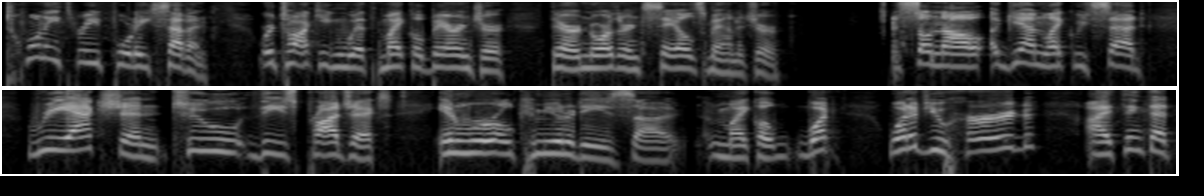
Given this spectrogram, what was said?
2347. We're talking with Michael Behringer, their Northern Sales Manager. So now, again, like we said, reaction to these projects in rural communities. Uh, Michael, what what have you heard? I think that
